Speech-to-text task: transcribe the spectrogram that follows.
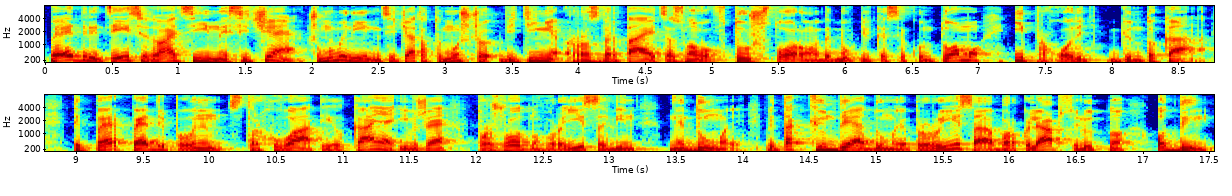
Педрі цієї ситуації не січе. Чому він її не січе? Та тому що Вітіння розвертається знову в ту ж сторону, де був кілька секунд тому, і проходить Гюндокана. Тепер Педрі повинен страхувати Ілкая, і вже про жодного Руїса він не думає. Відтак Кюнде думає про Руїса, а Барколя абсолютно один.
